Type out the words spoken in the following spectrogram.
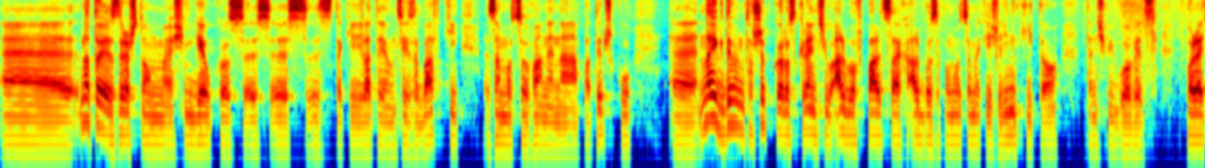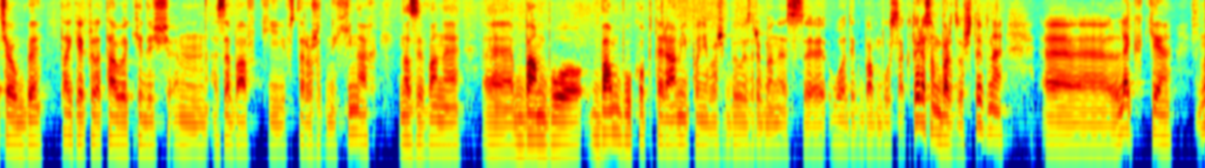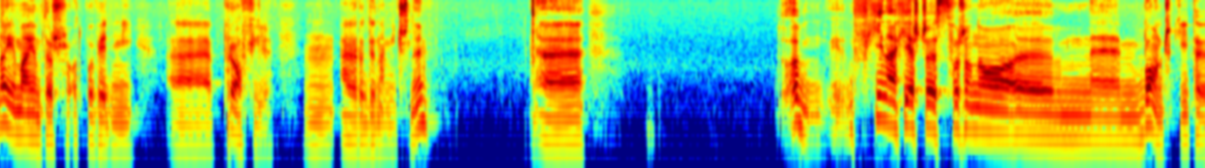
E, No to jest zresztą śmigiełko z, z, z, takiej latającej zabawki, zamocowane na patyczku. E, No i gdybym to szybko rozkręcił albo w palcach, albo za pomocą jakiejś linki, to ten śmigłowiec poleciałby tak jak latały kiedyś zabawki w starożytnych Chinach, nazywane e, bambu, bambukopterami, ponieważ były zrobione z łodyg bambusa, które są bardzo sztywne, lekkie, no i mają też odpowiedni profil mm, aerodynamiczny. uh, W Chinach jeszcze stworzono bączki. Te, e,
